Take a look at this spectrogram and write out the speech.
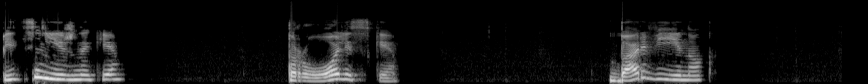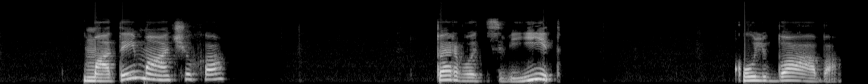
Підсніжники, проліски, барвінок, мати й мачуха, первоцвіт, кульбаба.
